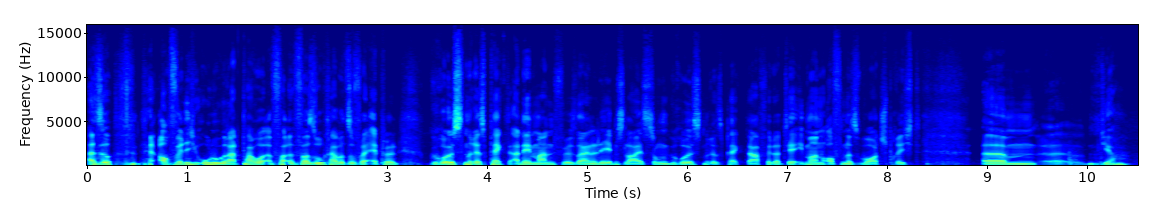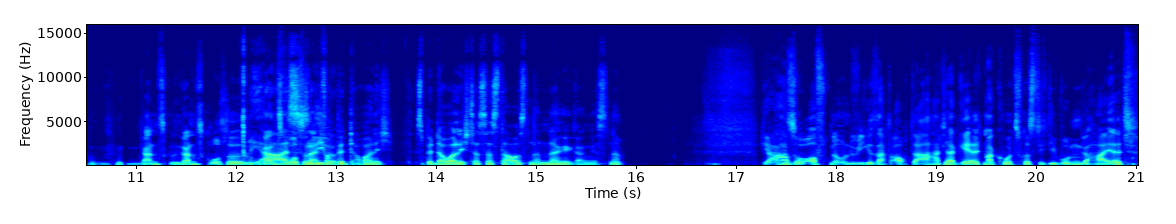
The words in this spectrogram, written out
also auch wenn ich Udo gerade versucht habe zu veräppeln, größten Respekt an den Mann für seine Lebensleistungen, größten Respekt dafür, dass er immer ein offenes Wort spricht. Ähm, äh, ja, ganz, ganz große, ganz es ist große einfach Liebe. bedauerlich. Es ist bedauerlich, dass das da auseinandergegangen ist. Ne? Ja, so oft. Ne? Und wie gesagt, auch da hat ja Geld mal kurzfristig die Wunden geheilt.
